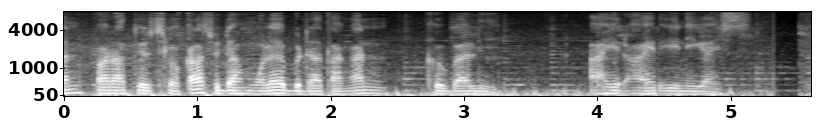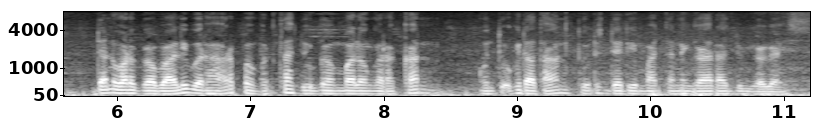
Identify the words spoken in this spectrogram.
Dan para turis lokal sudah mulai berdatangan ke Bali. Akhir-akhir ini guys. Dan warga Bali berharap pemerintah juga melonggarkan untuk kedatangan turis dari mancanegara juga guys.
